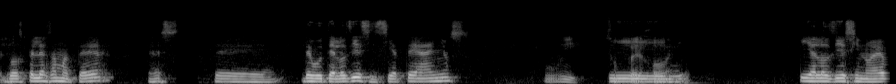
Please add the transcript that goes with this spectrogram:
dos peleas, amateur. Este, debuté a los 17 años. Uy, súper joven. Y a los 19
